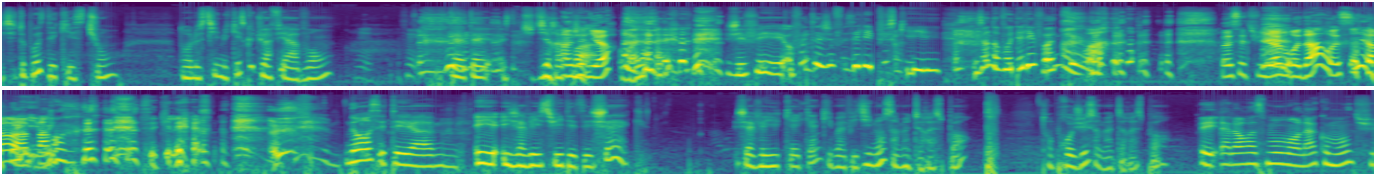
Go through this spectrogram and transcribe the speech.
S'ils te posent des questions dans le style, mais qu'est-ce que tu as fait avant? Tu diras quoi Ingénieur. Voilà. J'ai fait. En fait, je faisais les puces qui. Ils sont dans vos téléphones, c'est moi. Bah, c'est une œuvre d'art aussi. Hein, Oui, apparemment. c'est clair. non, c'était. euh, Et, et j'avais essuyé des échecs. J'avais eu quelqu'un qui m'avait dit non, ça m'intéresse pas. Ton projet, ça m'intéresse pas. Et alors à ce moment-là, comment tu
